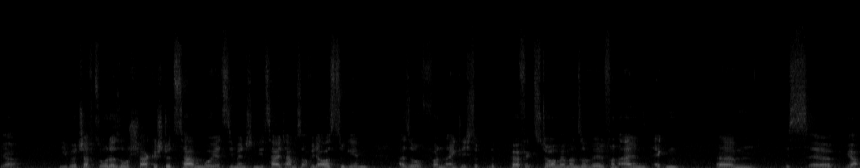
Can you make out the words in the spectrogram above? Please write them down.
ja, die Wirtschaft so oder so stark gestützt haben, wo jetzt die Menschen die Zeit haben, es auch wieder auszugeben. Also von eigentlich so the perfect storm, wenn man so will, von allen Ecken ähm, ist äh, ja,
